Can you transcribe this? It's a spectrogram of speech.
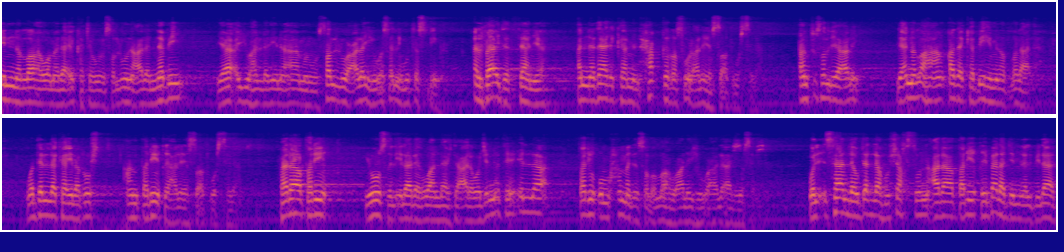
إن الله وملائكته يصلون على النبي يا أيها الذين آمنوا صلوا عليه وسلموا تسليما. الفائدة الثانية أن ذلك من حق الرسول عليه الصلاة والسلام. أن تصلي عليه لأن الله أنقذك به من الضلالة ودلك إلى الرشد عن طريقه عليه الصلاة والسلام. فلا طريق يوصل إلى رضوان الله تعالى وجنته إلا طريق محمد صلى الله عليه وعلى آله وسلم. والإنسان لو دله شخص على طريق بلد من البلاد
